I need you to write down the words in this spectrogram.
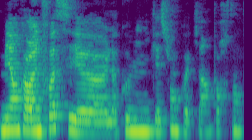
Mais encore une fois, c'est la communication quoi qui est importante.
